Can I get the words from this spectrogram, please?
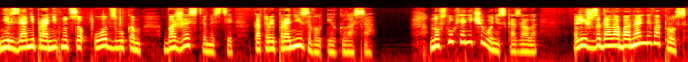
Нельзя не проникнуться отзвуком божественности, который пронизывал их голоса. Но вслух я ничего не сказала, лишь задала банальный вопрос.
